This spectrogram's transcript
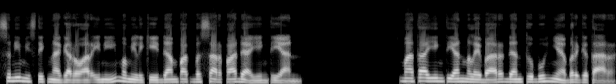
seni mistik naga roar ini memiliki dampak besar pada Ying Tian. Mata Ying Tian melebar dan tubuhnya bergetar.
